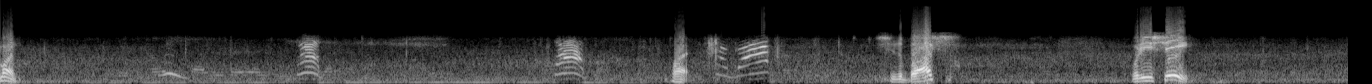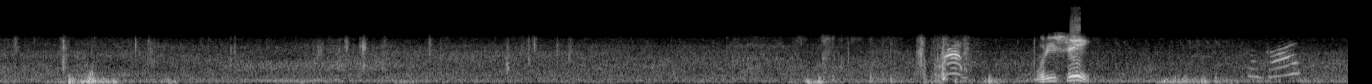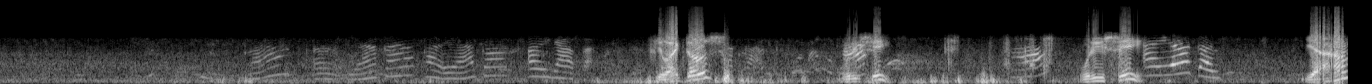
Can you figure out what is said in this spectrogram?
Come on. What? See the bus? What do you see? What do you see? You like those? What do you see? What do you see? I love them. Yeah?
